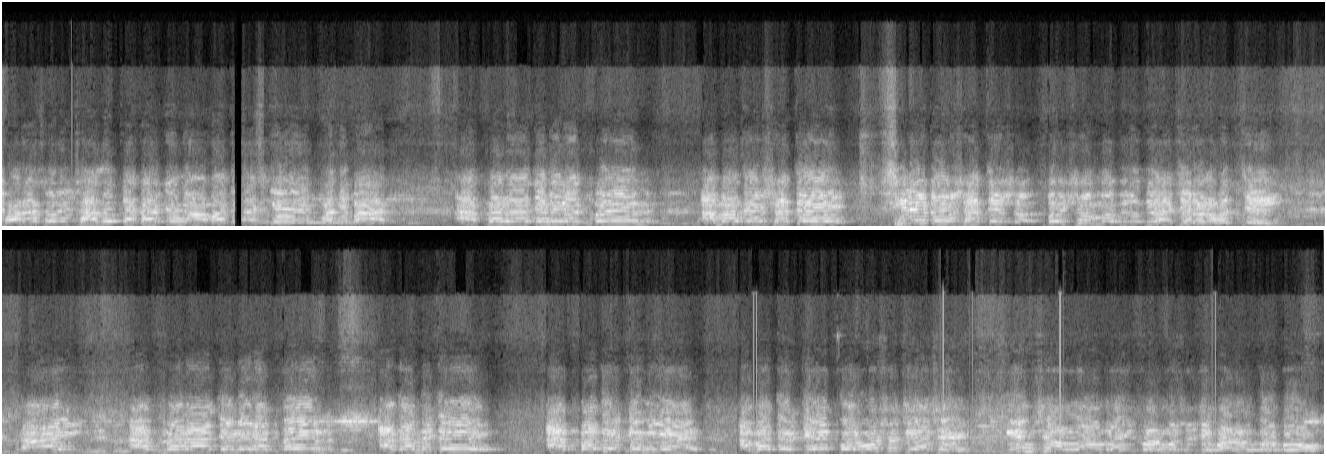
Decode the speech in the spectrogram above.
সরাসরি চালু থাকার জন্য আমাদের আজকে প্রতিবাদ। আপনারা জেনে রাখবেন, আমাদের সাথে সিলেটের সাথে বৈষম্য বিরোধী আচরণ হচ্ছে। তাই আপনারা জেনে রাখবেন, আগামীতে আপনাদেরকে নিয়ে আমাদের যে কর্মসূচি আছে, ইনশাআল্লাহ আমরা এই কর্মসূচি পালন করব।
